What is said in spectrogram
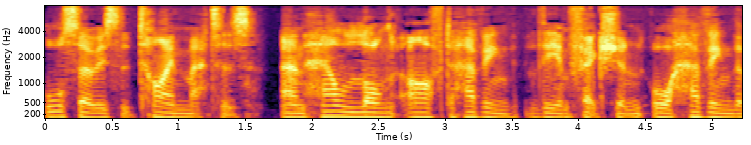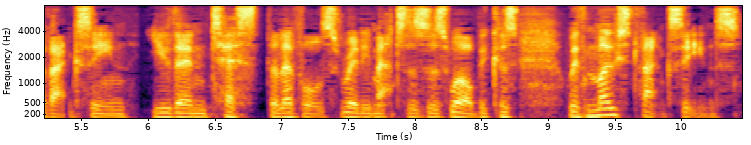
also is that time matters. And how long after having the infection or having the vaccine you then test the levels really matters as well. Because with most vaccines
